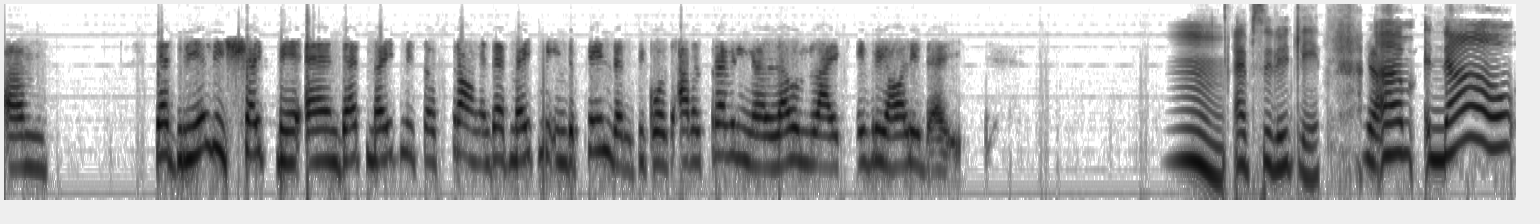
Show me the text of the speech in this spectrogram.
um, that really shaped me and that made me so strong and that made me independent because I was traveling alone like every holiday. Mm, absolutely. Yeah. Um, now,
